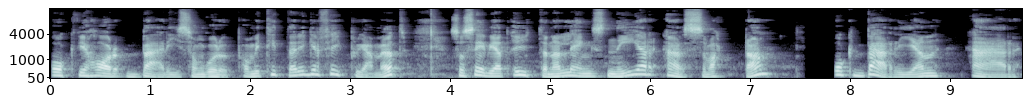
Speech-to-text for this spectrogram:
och vi har berg som går upp. Om vi tittar i grafikprogrammet så ser vi att ytorna längst ner är svarta och bergen är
